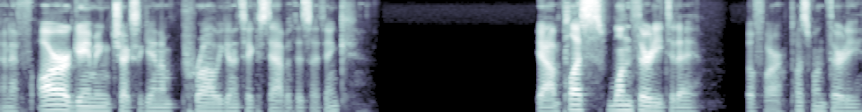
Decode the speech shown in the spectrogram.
And if R Gaming checks again, I'm probably going to take a stab at this, I think. Yeah, I'm plus 130 today so far. Plus 130.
